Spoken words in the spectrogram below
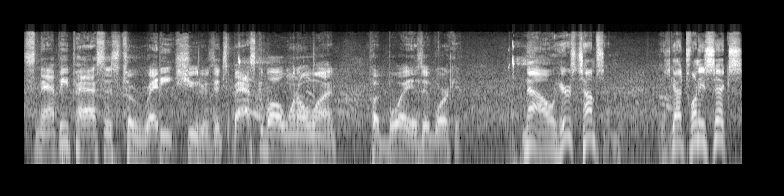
Snappy passes to ready shooters. It's basketball 101, but boy, is it working. Now, here's Thompson. He's got 26.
